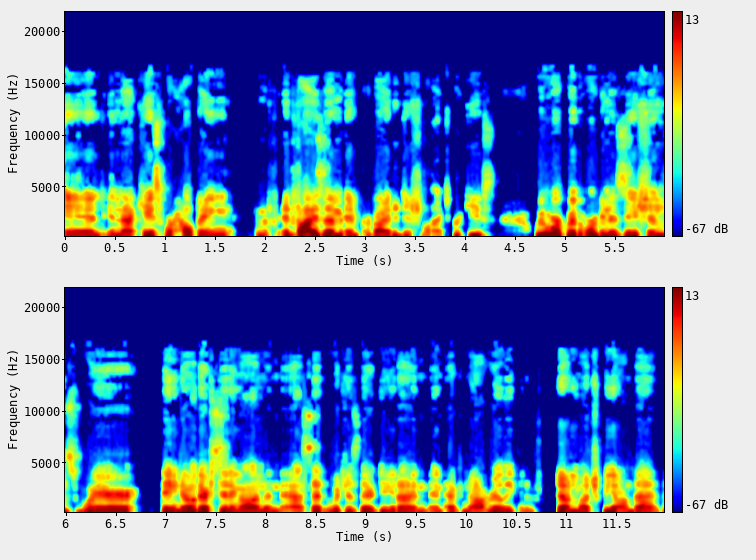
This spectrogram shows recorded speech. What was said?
And in that case, we're helping advise them and provide additional expertise. We work with organizations where they know they're sitting on an asset, which is their data, and, and have not really kind of done much beyond that.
